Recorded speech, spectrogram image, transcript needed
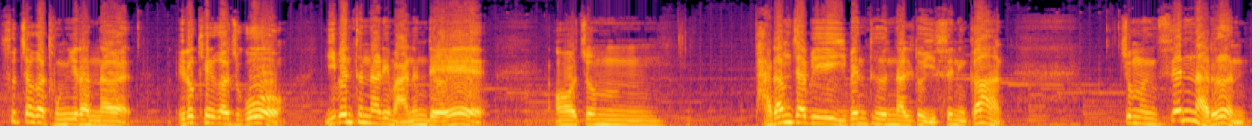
숫자가 동일한 날, 이렇게 해가지고 이벤트 날이 많은데, 어, 좀, 바람잡이 이벤트 날도 있으니까, 좀 센 날은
